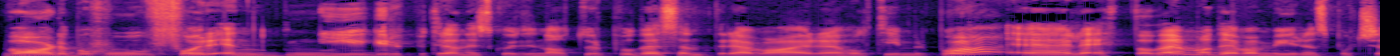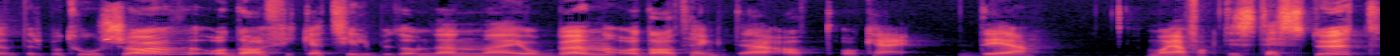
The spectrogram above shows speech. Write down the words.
var det behov for en ny gruppetreningskoordinator på det senteret jeg var eh, holdt timer på. Eller ett av dem, og det var Myren sportssenter på Torshov. Og da fikk jeg tilbud om den eh, jobben, og da tenkte jeg at ok, det må jeg faktisk teste ut.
